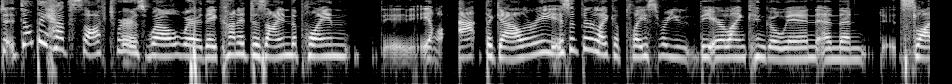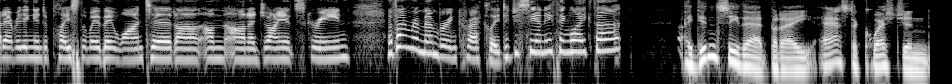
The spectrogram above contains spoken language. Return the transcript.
don't they have software as well where they kind of design the plane at the gallery isn't there like a place where you the airline can go in and then slot everything into place the way they want it on on, on a giant screen if i'm remembering correctly did you see anything like that I didn't see that, but I asked a question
